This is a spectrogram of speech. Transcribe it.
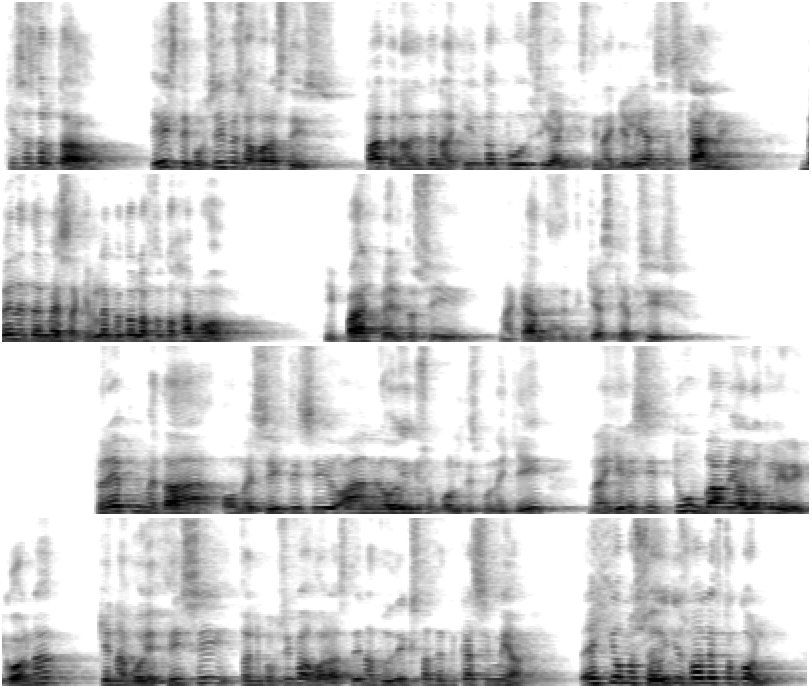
Και σας ρωτάω, είστε υποψήφιος αγοραστής; Πάτε να δείτε ένα κίνητο που στην αγγελία σας κάνει. Μπαίνετε μέσα και βλέπετε όλο αυτό το χαμό. Υπάρχει περίπτωση να κάνετε θετικές σκέψεις; Πρέπει μετά ο μεσίτης ή αν είναι ο ίδιος ο πολιτής που είναι εκεί, να γυρίσει τούμπα μια ολόκληρη εικόνα και να βοηθήσει τον υποψήφιο αγοραστή να του δείξει τα θετικά σημεία. Έχει όμως ο ίδιος βάλει αυτόν τον κόλλο.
